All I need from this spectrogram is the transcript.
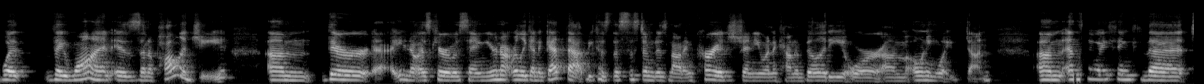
what they want is an apology. Um, they're, you know, as Kyra was saying, you're not really going to get that because the system does not encourage genuine accountability or um, owning what you've done. Um, and so I think that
